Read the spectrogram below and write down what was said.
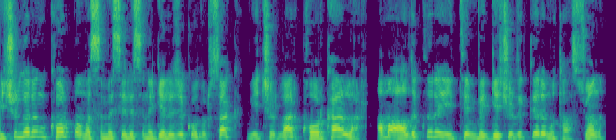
Witcher'ların korkmaması meselesine gelecek olursak Witcher'lar korkarlar ama aldıkları eğitim ve geçirdikleri mutasyon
